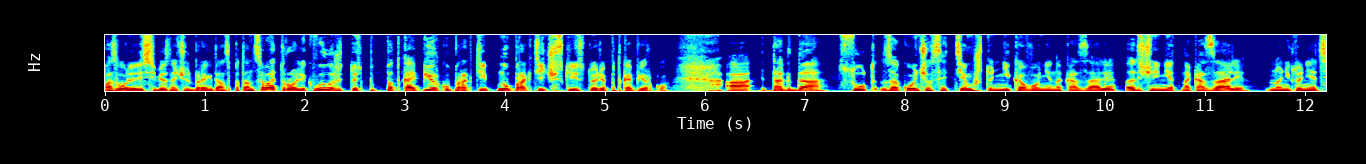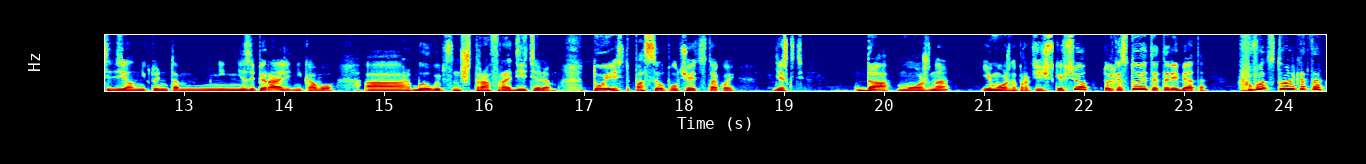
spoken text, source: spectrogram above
позволили себе, значит, брейкданс потанцевать, ролик выложить, то есть под копирку, практи, ну, практически история под копирку. А, тогда суд закончился тем, что никого не наказали, а, точнее, нет, наказали, но никто не отсидел, никто не, там, не, не запирали никого, а был выписан штраф родителям. То есть посыл получается такой, дескать, да, можно, и можно практически все, только стоит это, ребята, вот столько-то.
